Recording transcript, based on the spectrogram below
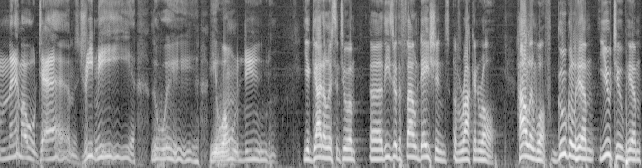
many more times treat me the way you want to do? You got to listen to him. Uh, these are the foundations of rock and roll. Howlin' Wolf. Google him, YouTube him,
